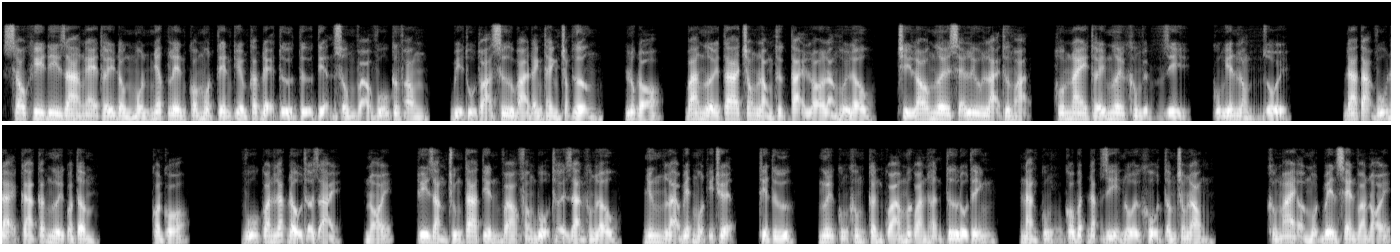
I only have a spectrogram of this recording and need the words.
sau khi đi ra nghe thấy đồng môn nhấc lên có một tên kiếm các đệ tử tự tiện xông vào vũ cương phòng bị thủ tọa sư bá đánh thành trọng thương, lúc đó, ba người ta trong lòng thực tại lo lắng hồi lâu, chỉ lo ngươi sẽ lưu lại thương hoạn, hôm nay thấy ngươi không việc gì, cũng yên lòng rồi. Đa tạ vũ đại ca các ngươi quan tâm. Còn có, vũ quan lắc đầu thở dài, nói, tuy rằng chúng ta tiến vào phong bộ thời gian không lâu, nhưng là biết một ít chuyện, thiên tứ, ngươi cũng không cần quá mức oán hận tư đồ tĩnh, nàng cũng có bất đắc dĩ nỗi khổ tâm trong lòng. Không ai ở một bên xen vào nói,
